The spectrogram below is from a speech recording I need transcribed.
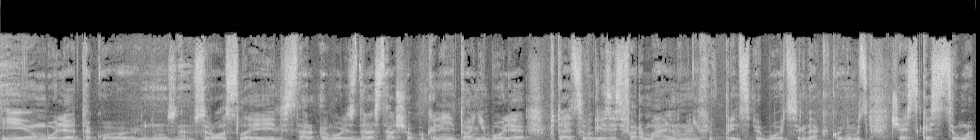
и он более такой, ну, знаю, взрослый или стар, более старшего поколения, то они более пытаются выглядеть формально. У них, в принципе, будет всегда какой-нибудь часть костюма.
